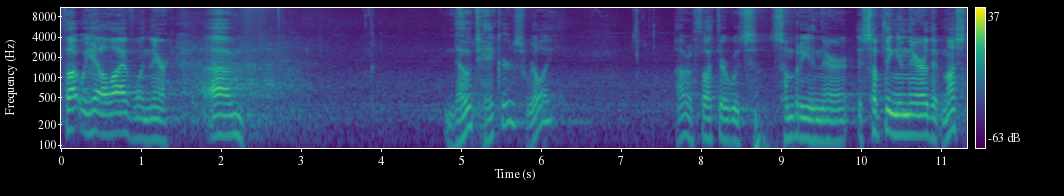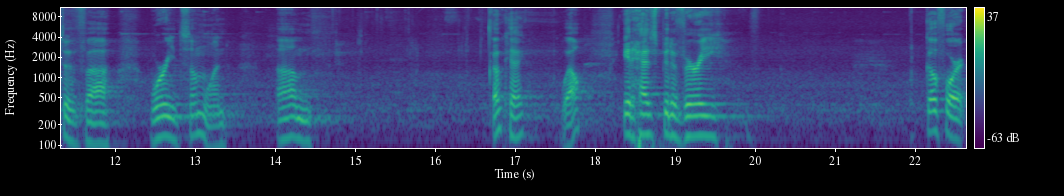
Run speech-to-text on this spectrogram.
Thought we had a live one there. Um, no takers, really? I would have thought there was somebody in there, something in there that must have uh, worried someone. Um, okay, well, it has been a very. Go for it.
